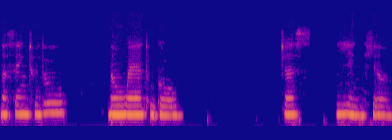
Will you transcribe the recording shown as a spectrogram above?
nothing to do, nowhere to go, just being here.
